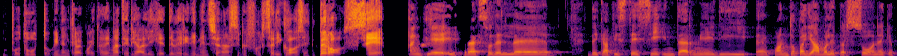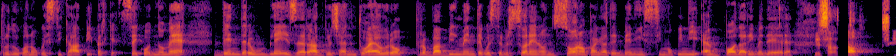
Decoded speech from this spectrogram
un po' tutto, quindi anche la qualità dei materiali che deve ridimensionarsi per forza di cose. Però se anche il prezzo delle, dei capi stessi in termini di eh, quanto paghiamo le persone che producono questi capi, perché secondo me vendere un blazer a 200 euro probabilmente queste persone non sono pagate benissimo, quindi è un po' da rivedere. Esatto. Però, sì.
